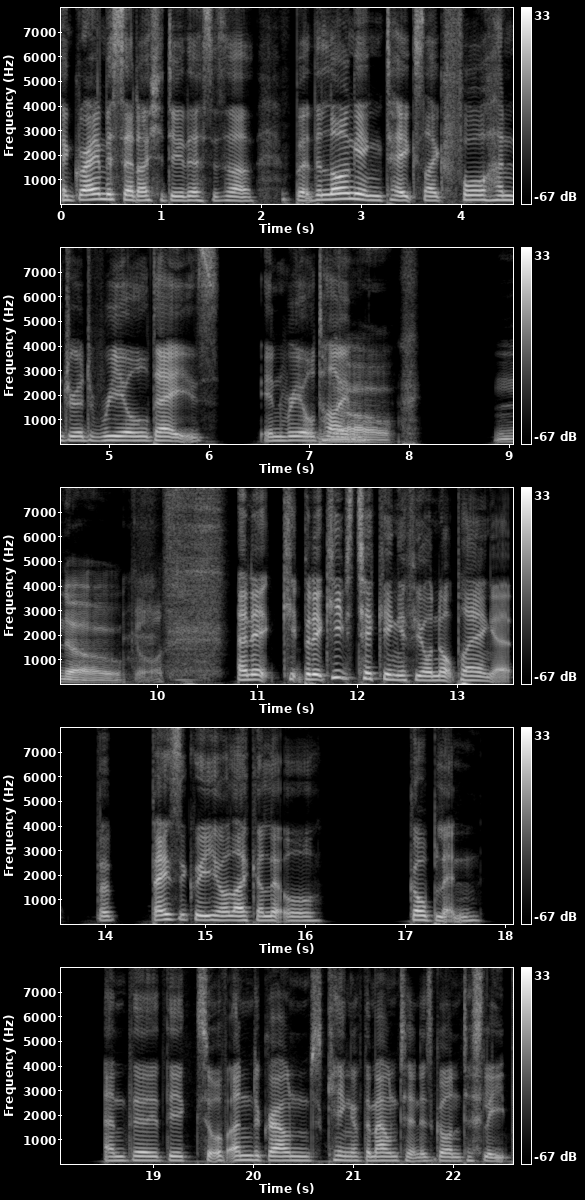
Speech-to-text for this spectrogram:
and Graham has said I should do this as well. But the longing takes like 400 real days in real time. No. No. God. and it ke- but it keeps ticking if you're not playing it but basically you're like a little goblin and the the sort of underground king of the mountain has gone to sleep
